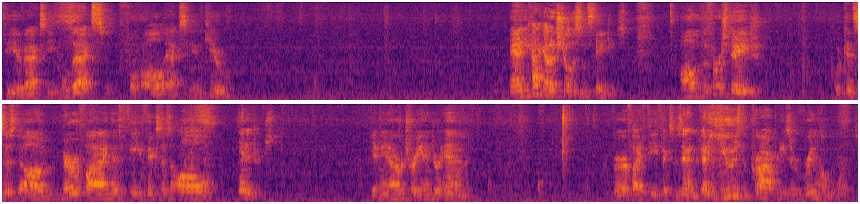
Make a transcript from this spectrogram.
phi of x equals x for all x in Q. And you kind of got to show this in stages. Um, the first stage would consist of verifying that phi fixes all integers. Give me an arbitrary integer n. Verify phi fixes n. You've got to use the properties of ring homomorphisms.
